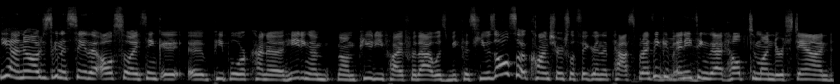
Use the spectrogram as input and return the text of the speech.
yeah, no, I was just gonna say that also. I think it, uh, people were kind of hating on, on PewDiePie for that was because he was also a controversial figure in the past. But I think if anything, that helped him understand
